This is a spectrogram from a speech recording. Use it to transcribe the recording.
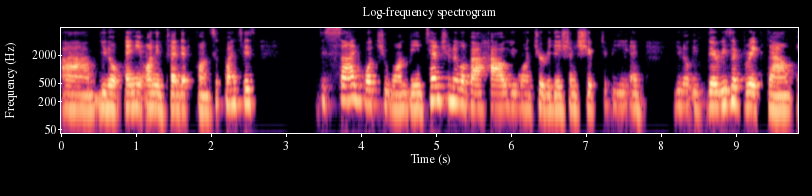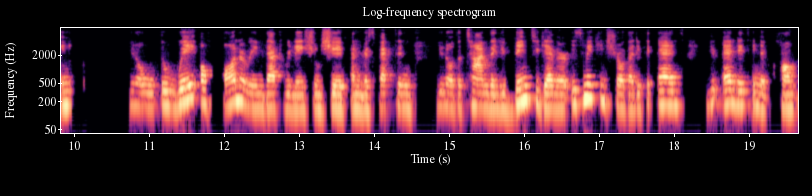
um, you know, any unintended consequences. Decide what you want, be intentional about how you want your relationship to be. And, you know, if there is a breakdown in you know the way of honoring that relationship and respecting you know the time that you've been together is making sure that if it ends you end it in a calm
